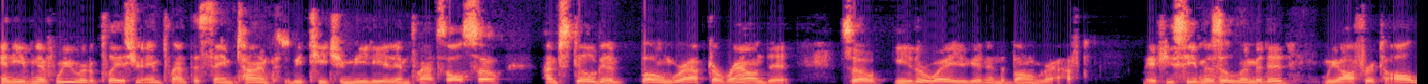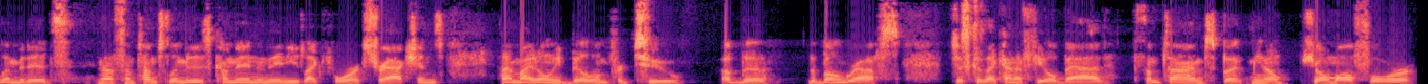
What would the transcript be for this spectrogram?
And even if we were to place your implant at the same time, because we teach immediate implants also, I'm still going to bone graft around it. So either way, you're getting the bone graft. If you see them as a limited, we offer it to all limiteds. Now, sometimes limiteds come in and they need like four extractions. I might only bill them for two of the, the bone grafts just because I kind of feel bad sometimes. But, you know, show them all four.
